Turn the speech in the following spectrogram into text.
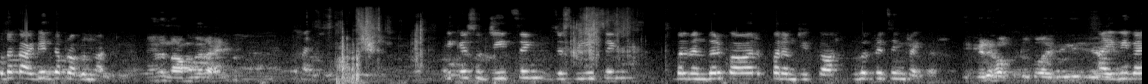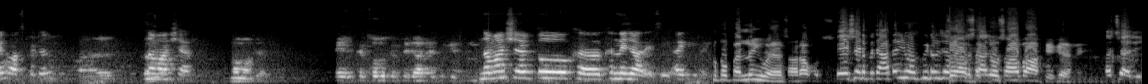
ਉਹਦਾ ਕਾਰਡੀਅਕ ਦਾ ਪ੍ਰੋਬਲਮ ਲੱਗ ਰਹੀ। ਹੈ ਇਹਦਾ ਨਾਮ ਵਗੈਰਾ ਹੈ ਹਾਂਜੀ। ਇੱਕ ਹੈ ਸੁਰਜੀਤ ਸਿੰਘ ਜਸਵੀਰ ਸਿੰਘ ਬਲਵਿੰਦਰ ਕੌਰ ਪਰਮਜੀਤ ਕੌਰ ਗੁਰਪ੍ਰੀਤ ਸਿੰਘ ਡਰਾਈਵਰ। ਕਿਹੜੇ ਹਸਪੀਟਲ ਤੋਂ ਆਈ ਸੀ ਆਈਵੀਵਾਈ ਹਸਪੀਟਲ ਨਵਾਂ ਸ਼ਹਿਰ ਨਵਾਂ ਸ਼ਹਿਰ ਇਹ ਕਿੱਥੋਂ ਤੋਂ ਕਿੱਥੇ ਜਾ ਰਹੇ ਸੀ ਨਵਾਂ ਸ਼ਹਿਰ ਤੋਂ ਖ- ਖੰਨੇ ਜਾ ਰਹੇ ਸੀ ਆਈਵੀਵਾਈ ਤੋਂ ਪਹਿਲਾਂ ਹੀ ਹੋਇਆ ਸਾਰਾ ਕੁਝ ਪੇਸ਼ੈਂਟ ਬਚਾਤਾ ਜੀ ਹਸਪੀਟਲ ਤੇ ਐਸਐਚਓ ਸਾਹਿਬ ਆ ਕੇ ਗਏ ਨੇ। ਅੱਛਾ ਜੀ।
